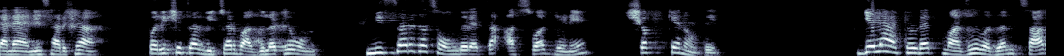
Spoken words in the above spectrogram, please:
त्याने ॲनी सारख्या परीक्षेचा विचार बाजूला ठेवून निसर्ग सौंदर्याचा आस्वाद घेणे शक्य नव्हते. गेल्या आठवड्यात माझे वजन सात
